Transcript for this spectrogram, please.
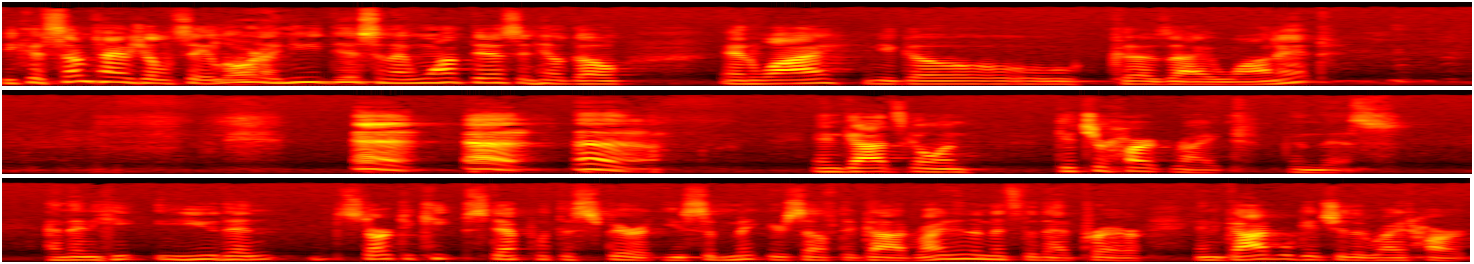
Because sometimes you'll say, Lord, I need this and I want this. And he'll go, and why? And you go, because I want it. Uh, uh, uh. And God's going, get your heart right in this. And then he, you then start to keep step with the Spirit. You submit yourself to God right in the midst of that prayer, and God will get you the right heart.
